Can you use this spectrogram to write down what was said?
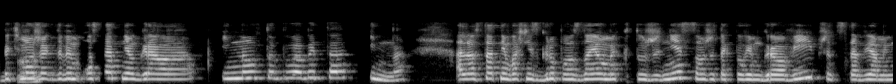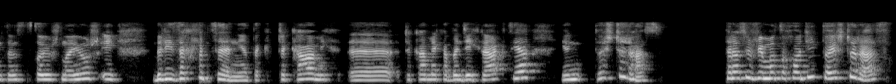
Być mhm. może gdybym ostatnio grała inną, to byłaby ta inna. Ale ostatnio właśnie z grupą znajomych, którzy nie są, że tak powiem, growi, przedstawiłam im ten sojusz na już i byli zachwyceni. Ja tak czekałam, ich, e, czekałam jaka będzie ich reakcja. I oni, to jeszcze raz. Teraz już wiem o co chodzi, to jeszcze raz.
